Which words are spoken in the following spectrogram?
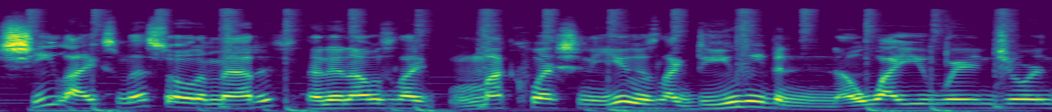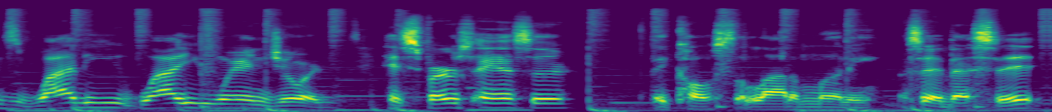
She likes them. That's all that matters. And then I was like, my question to you is like, do you even know why you're wearing Jordans? Why do you, why are you wearing Jordans? His first answer, they cost a lot of money. I said, that's it?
